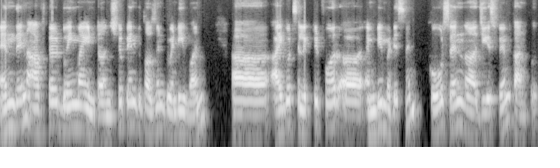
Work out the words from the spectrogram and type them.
And then after doing my internship in 2021, uh, I got selected for uh, MD Medicine course in uh, GSVM Kanpur.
